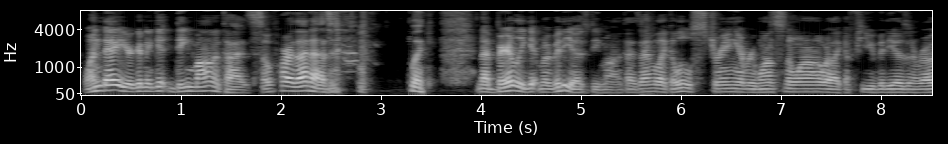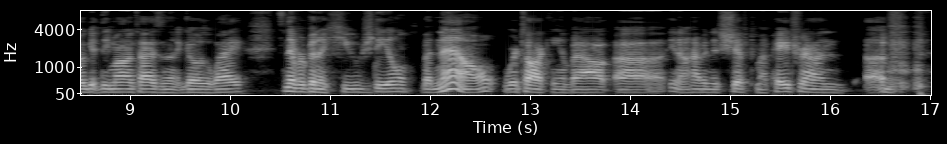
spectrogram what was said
One day you're going to get demonetized. So far that hasn't like, and I barely get my videos demonetized. I have like a little string every once in a while where like a few videos in a row get demonetized and then it goes away. It's never been a huge deal. But now we're talking about, uh, you know, having to shift my Patreon, uh,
